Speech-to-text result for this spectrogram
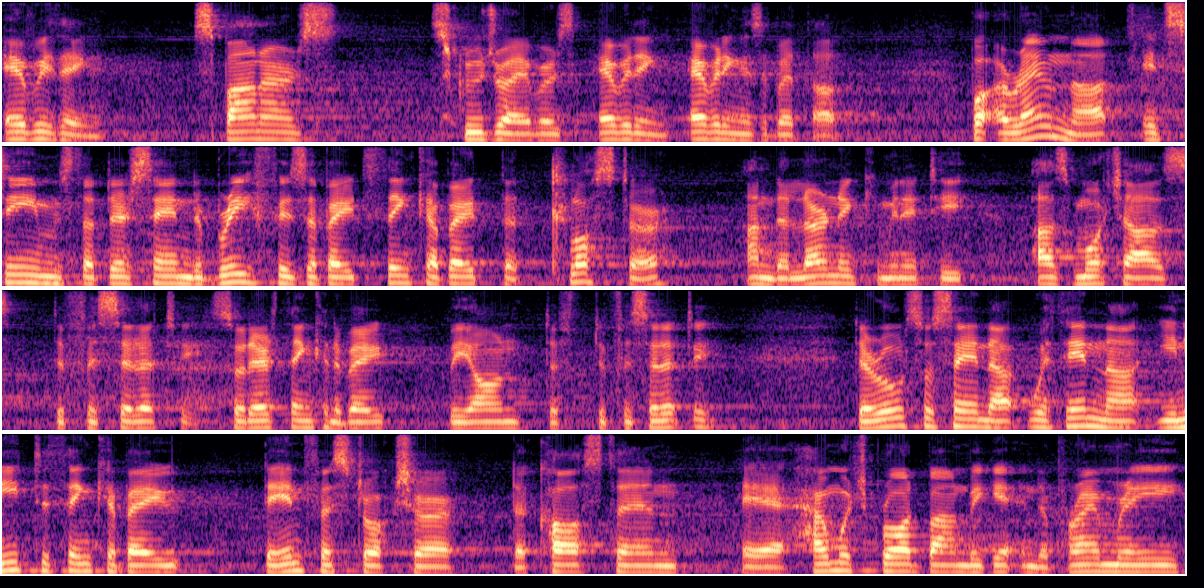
Everything, spanners, screwdrivers, everything, everything is about that. But around that, it seems that they're saying the brief is about think about the cluster and the learning community as much as the facility. So they're thinking about beyond the, the facility. They're also saying that within that, you need to think about the infrastructure, the costing, uh, how much broadband we get in the primary,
